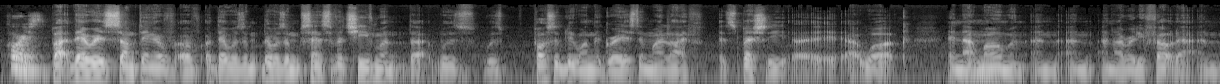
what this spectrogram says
Of course. but there is something of, of there was a there was a sense of achievement that was was possibly one of the greatest in my life especially uh, at work in that moment. And, and, and I really felt that. And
